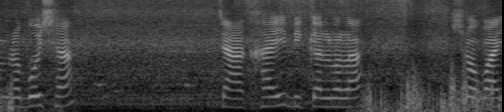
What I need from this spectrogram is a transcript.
আমরা বৈশা চা খাই বিকালবেলা, সবাই।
